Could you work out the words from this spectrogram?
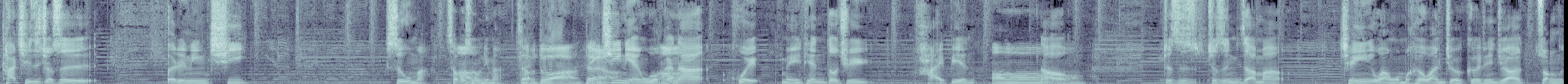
它其实就是二零零七，十五嘛，差不多十五年嘛，差不多啊，零七年我跟他会每天都去海边。哦，然后就是就是你知道吗？前一晚我们喝完酒，隔天就要装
